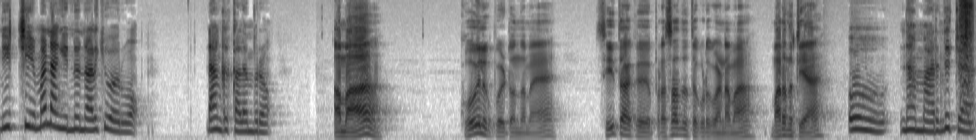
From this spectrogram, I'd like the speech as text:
நிச்சயமா நாங்க இன்னொரு நாளைக்கு வருவோம். நாங்க கிளம்புறோம். ஆமா கோயிலுக்கு போயிட்டு வந்தோமே. சீதாக்கு பிரசாதத்தை கொடுக்க வேண்டாமா? மறந்துட்டியா? ஓ நான் மறந்துட்டேன்.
